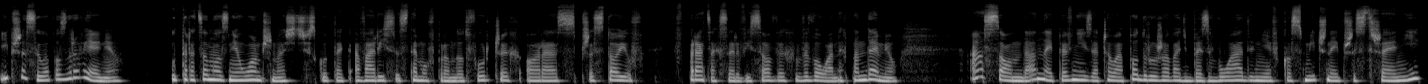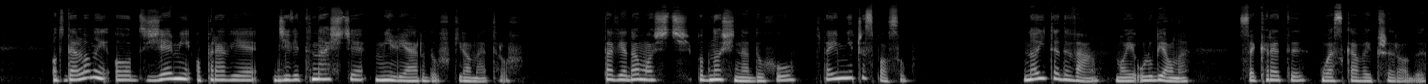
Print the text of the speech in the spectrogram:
i przesyła pozdrowienia. Utracono z nią łączność wskutek awarii systemów prądotwórczych oraz przestojów w pracach serwisowych wywołanych pandemią, a sonda najpewniej zaczęła podróżować bezwładnie w kosmicznej przestrzeni, oddalonej od Ziemi o prawie 19 miliardów kilometrów. Ta wiadomość podnosi na duchu w tajemniczy sposób. No i te dwa, moje ulubione, sekrety łaskawej przyrody.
